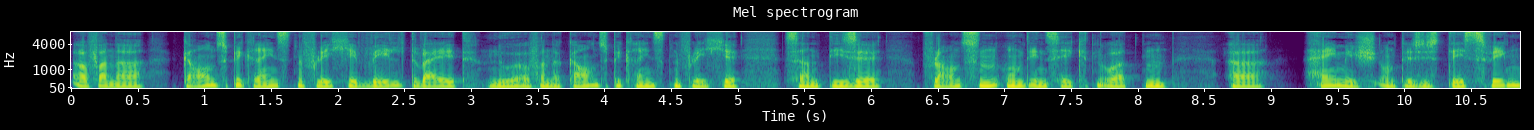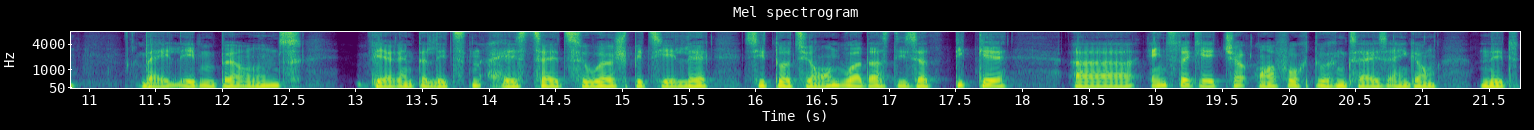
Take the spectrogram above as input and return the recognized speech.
auf einer ganz begrenzten Fläche weltweit, nur auf einer ganz begrenzten Fläche sind diese Pflanzen- und Insektenorten äh, heimisch. Und das ist deswegen, weil eben bei uns während der letzten Eiszeit so eine spezielle Situation war, dass dieser dicke äh, Enstler-Gletscher einfach durch den Gseiseingang nicht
